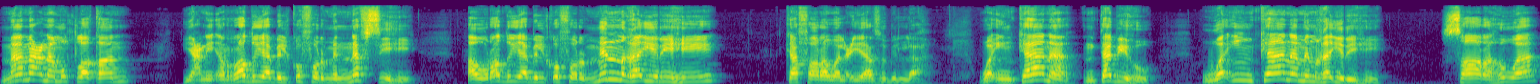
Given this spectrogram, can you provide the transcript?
ما معنى مطلقا؟ يعني إن رضي بالكفر من نفسه أو رضي بالكفر من غيره كفر والعياذ بالله. وإن كان انتبهوا وإن كان من غيره صار هو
